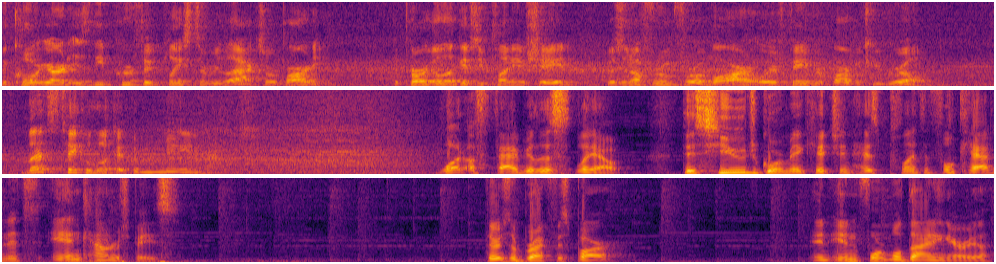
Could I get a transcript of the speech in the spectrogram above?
The courtyard is the perfect place to relax or party. The pergola gives you plenty of shade. There's enough room for a bar or your favorite barbecue grill. Let's take a look at the main house. What a fabulous layout. This huge gourmet kitchen has plentiful cabinets and counter space. There's a breakfast bar, an informal dining area,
